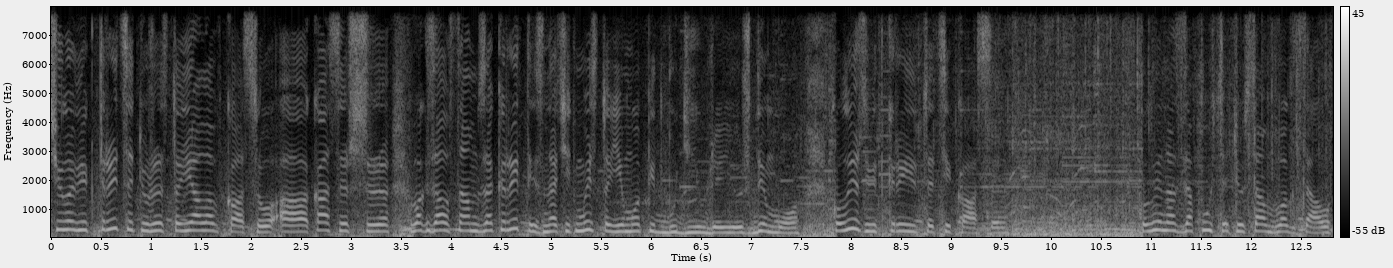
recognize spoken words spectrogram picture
Чоловік 30 вже стояла в касу, а каси ж вокзал сам закритий, значить ми стоїмо під будівлею, ждемо. Коли ж відкриються ці каси? Коли нас запустять у сам вокзал.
